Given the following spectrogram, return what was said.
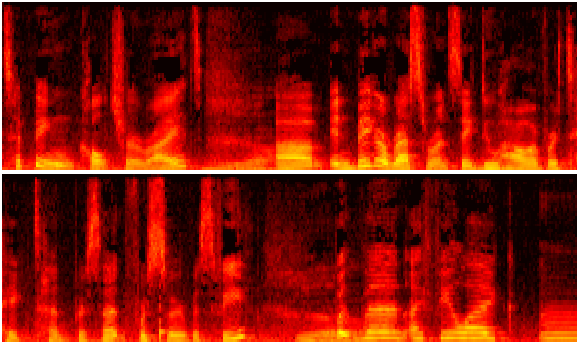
tipping culture, right? Yeah. Um, in bigger restaurants, they do, however, take 10% for service fee. Yeah. But then I feel like, mm,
